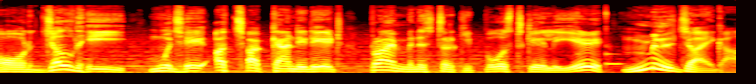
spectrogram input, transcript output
और जल्द ही मुझे अच्छा कैंडिडेट प्राइम मिनिस्टर की पोस्ट के लिए मिल जाएगा।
